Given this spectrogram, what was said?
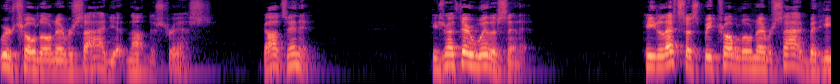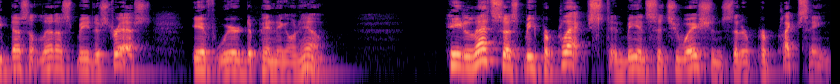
We're troubled on every side, yet not distressed. God's in it. He's right there with us in it. He lets us be troubled on every side, but He doesn't let us be distressed if we're depending on Him. He lets us be perplexed and be in situations that are perplexing,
